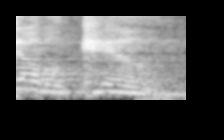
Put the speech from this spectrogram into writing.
Double kill.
